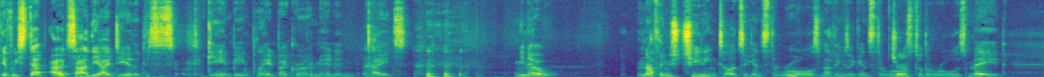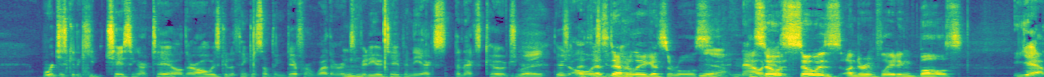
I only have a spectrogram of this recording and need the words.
if we step outside the idea that this is a game being played by grown men in tights, you know, nothing's cheating till it's against the rules. Nothing's against the rules Sure. till the rule is made. We're just gonna keep chasing our tail. They're always gonna think of something different, whether it's mm-hmm. videotaping the ex the next coach. right. There's always that's gonna be- definitely against the rules. Yeah. now. so it is. so is underinflating balls. Yeah,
